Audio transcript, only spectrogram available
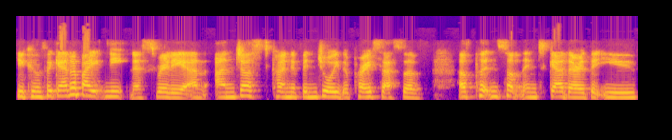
you can forget about neatness really, and and just kind of enjoy the process of of putting something together that you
